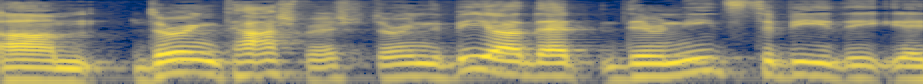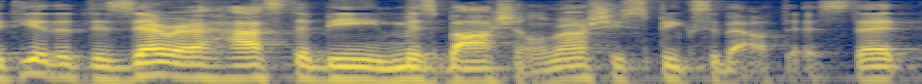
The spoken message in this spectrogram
um, during tashmish, during the bia, that there needs to be the idea that the zera has to be misbashal. Rashi speaks about this that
